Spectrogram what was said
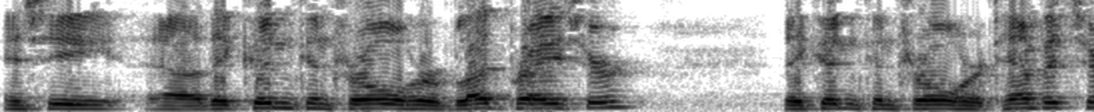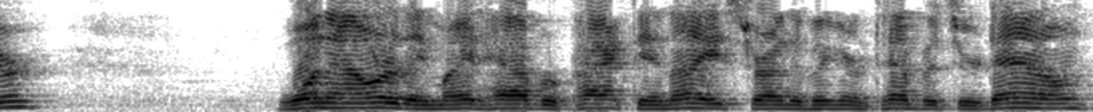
And she, uh, they couldn't control her blood pressure, they couldn't control her temperature. One hour they might have her packed in ice trying to bring her temperature down,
